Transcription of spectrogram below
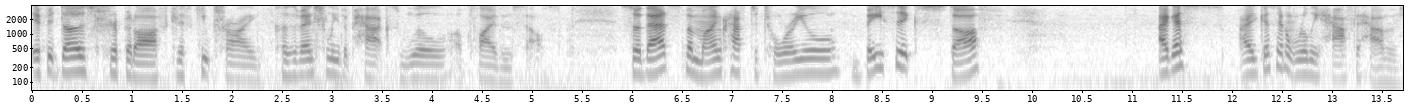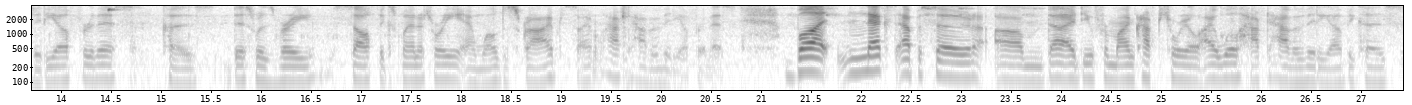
if it does strip it off, just keep trying, because eventually the packs will apply themselves. So that's the Minecraft tutorial. Basic stuff. I guess I guess I don't really have to have a video for this because this was very self-explanatory and well described, so I don't have to have a video for this. But next episode um, that I do for Minecraft tutorial, I will have to have a video because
